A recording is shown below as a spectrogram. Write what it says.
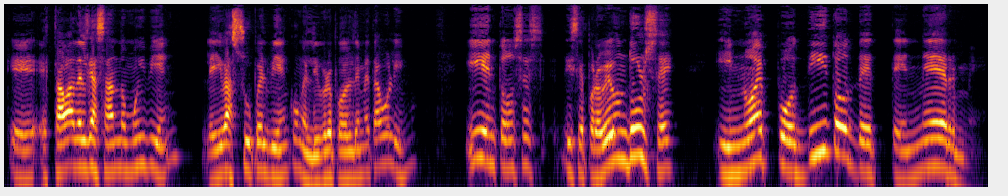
que estaba adelgazando muy bien, le iba súper bien con el libro de poder de metabolismo y entonces dice, probé un dulce y no he podido detenerme.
